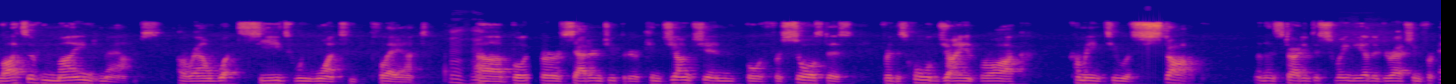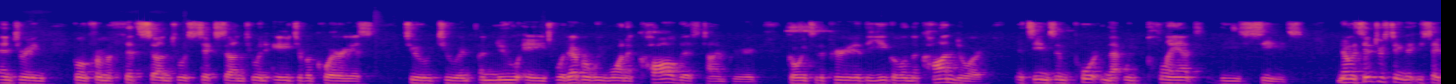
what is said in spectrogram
lots of mind maps around what seeds we want to plant, mm-hmm. uh, both for Saturn Jupiter conjunction, both for solstice, for this whole giant rock coming to a stop and then starting to swing the other direction for entering, going from a fifth sun to a sixth sun to an age of Aquarius, to, to a, a new age, whatever we want to call this time period, going to the period of the eagle and the condor, it seems important that we plant these seeds. Now, it's interesting that you say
